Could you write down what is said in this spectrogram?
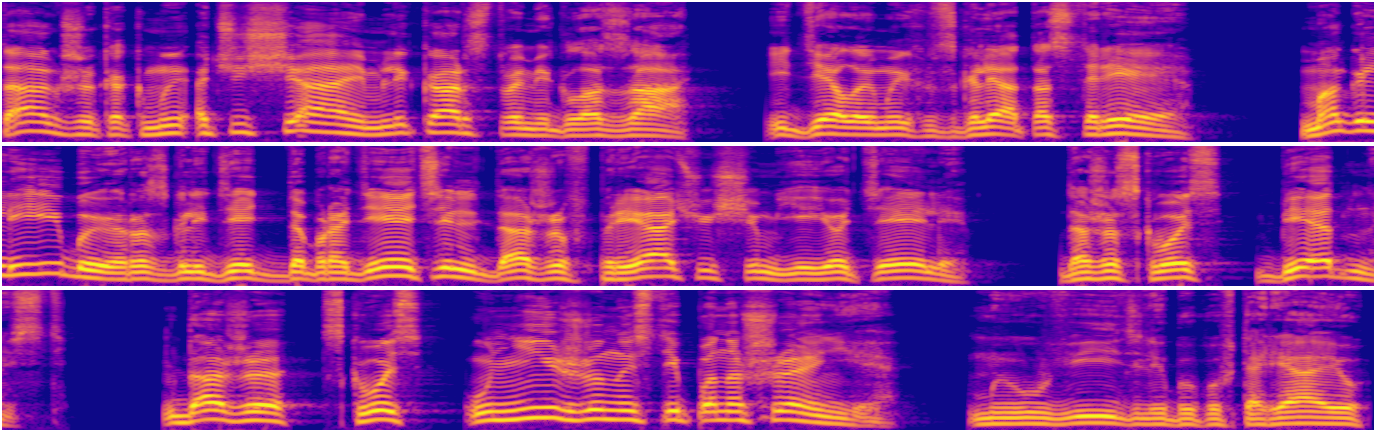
так же, как мы очищаем лекарствами глаза и делаем их взгляд острее, могли бы разглядеть добродетель даже в прячущем ее теле, даже сквозь бедность, даже сквозь униженность и поношение. Мы увидели бы, повторяю,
